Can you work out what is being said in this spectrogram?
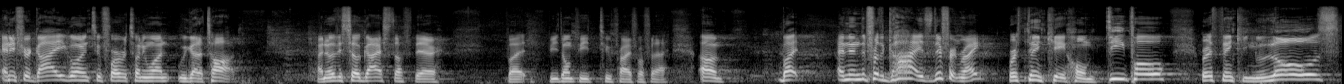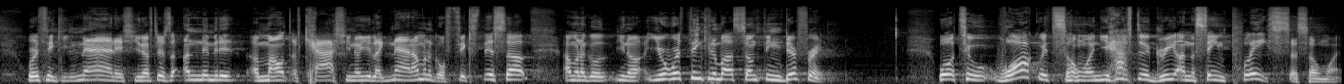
and if you're a guy, you go Forever 21, we got to talk. I know they sell guy stuff there, but don't be too prideful for that. Um, but and then for the guy, it's different, right? We're thinking Home Depot, we're thinking Lowe's, we're thinking, man, if you know, if there's an unlimited amount of cash, you know, you're like, man, I'm gonna go fix this up. I'm gonna go, you know, we're thinking about something different. Well, to walk with someone, you have to agree on the same place as someone.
